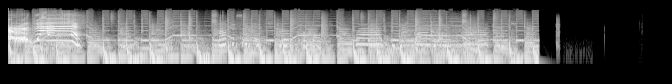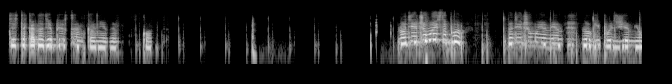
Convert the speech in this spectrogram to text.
Kurde! Piosenkę, no spokojnie. Kładziesz, kładziesz, kładziesz. To jest taka Nadia piosenka, nie wiem skąd. Nadia, czemu jest to po... Nadia, czemu ja miałem nogi pod ziemią?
